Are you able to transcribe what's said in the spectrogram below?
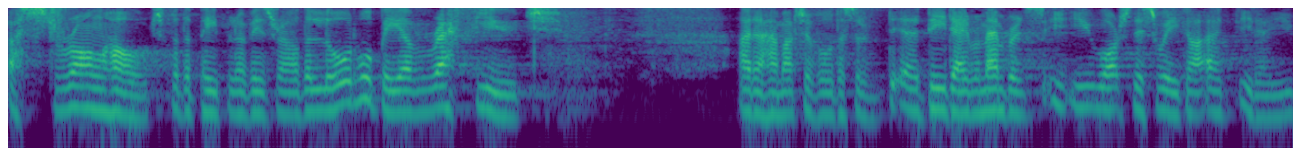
a stronghold for the people of Israel. The Lord will be a refuge. I don't know how much of all the sort of uh, D-Day remembrance you watched this week. I, you know, you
